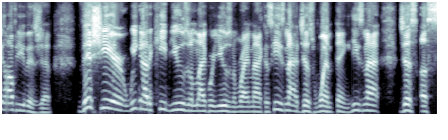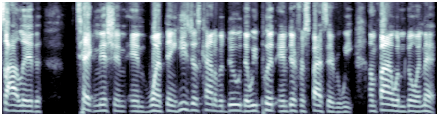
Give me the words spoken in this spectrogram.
me offer you this, Jeff. This year we got to keep using him like we're using him right now because he's not just one thing. He's not just a solid technician in one thing. He's just kind of a dude that we put in different spots every week. I'm fine with him doing that.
